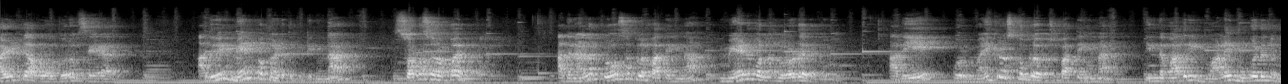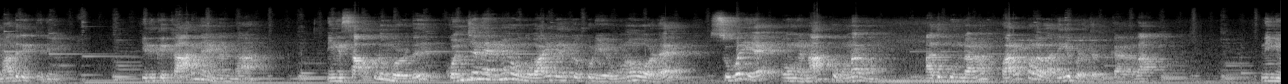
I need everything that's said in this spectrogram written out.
அழுக்கு அவ்வளோ தூரம் சேராது. அதுவே மேல் பக்கம் எடுத்துக்கிட்டிங்கன்னா சொர சொரப்பாக இருக்கும். அது நல்ல க்ளோஸ்அப்ல பாத்தீங்கன்னா மேடு பள்ளங்களோட இருக்கும் அதையே ஒரு மைக்ரோஸ்கோப்ல வச்சு பாத்தீங்கன்னா இந்த மாதிரி மலை முகடுகள் மாதிரி தெரியும். இதுக்கு காரணம் என்னன்னா நீங்க சாப்பிடும் பொழுது கொஞ்ச நேரமே உங்க வாயில இருக்கக்கூடிய உணவோட சுவையை உங்க நாக்கு உணரணும். அதுக்கு உண்டான பரப்பளவை அதிகப்படுத்துறதுக்காக தான். நீங்க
